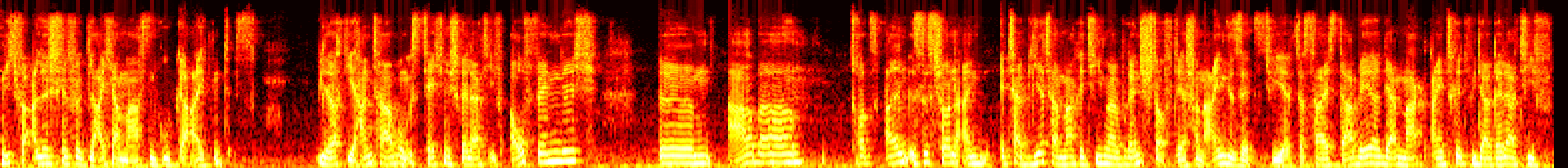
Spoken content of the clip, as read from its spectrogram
nicht für alle Schiffe gleichermaßen gut geeignet ist. Wie gesagt, die Handhabung ist technisch relativ aufwendig, ähm, aber trotz allem ist es schon ein etablierter maritimer Brennstoff, der schon eingesetzt wird. Das heißt, da wäre der Markteintritt wieder relativ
